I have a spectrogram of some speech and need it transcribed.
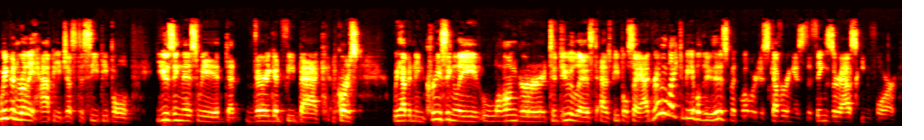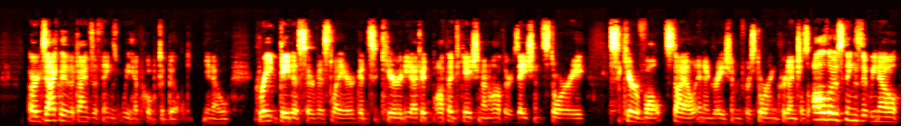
We've been really happy just to see people using this. We get very good feedback. Of course, we have an increasingly longer to do list as people say, I'd really like to be able to do this, but what we're discovering is the things they're asking for are exactly the kinds of things we have hoped to build. You know, great data service layer, good security, good authentication and authorization story, secure vault style integration for storing credentials, all those things that we know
